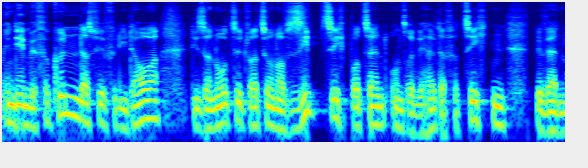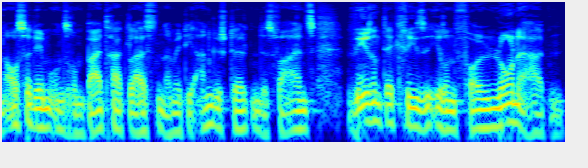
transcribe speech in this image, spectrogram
indem wir verkünden, dass wir für die Dauer dieser Notsituation auf 70 Prozent unserer Gehälter verzichten. Wir werden außerdem unseren Beitrag leisten, damit die Angestellten des Vereins während der Krise ihren vollen Lohn erhalten.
